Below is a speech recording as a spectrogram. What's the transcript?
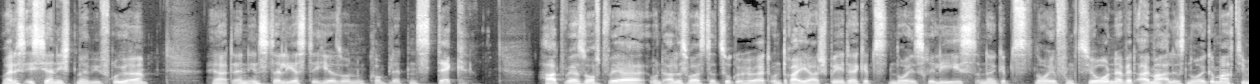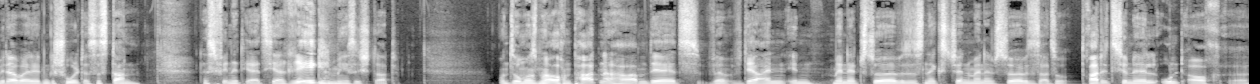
Weil es ist ja nicht mehr wie früher. Ja, dann installierst du hier so einen kompletten Stack Hardware, Software und alles, was dazugehört. Und drei Jahre später gibt es ein neues Release und dann gibt es neue Funktionen. Da wird einmal alles neu gemacht, die Mitarbeiter werden geschult, das ist dann. Das findet ja jetzt ja regelmäßig statt. Und so muss man auch einen Partner haben, der jetzt, der einen in Managed Services, Next-Gen Managed Services, also traditionell und auch äh,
